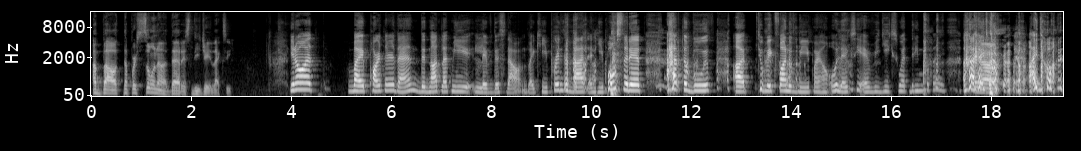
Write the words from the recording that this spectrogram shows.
about the persona that is DJ Lexy? You know what? My partner then did not let me live this down. Like he printed that and he posted it at the booth uh, to make fun of me. Parang, oh Lexy, every geek's wet dream ko eh." I don't, I don't,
